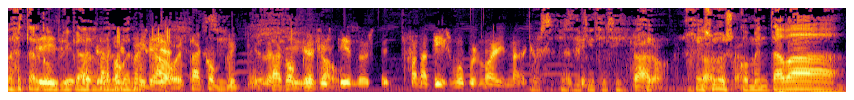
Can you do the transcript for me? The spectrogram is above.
Va a estar Sí, sí, complicado. está pero bueno. complicado, está, compli- está complicado. existiendo este fanatismo, pues no hay nada que Pues hacer. es difícil, sí. Claro, Jesús claro, claro. comentaba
